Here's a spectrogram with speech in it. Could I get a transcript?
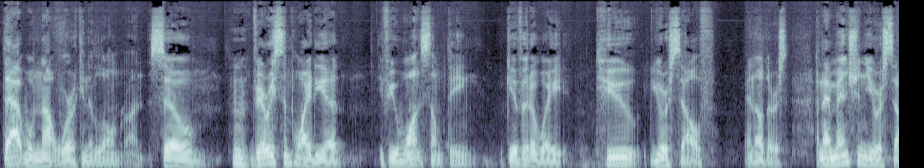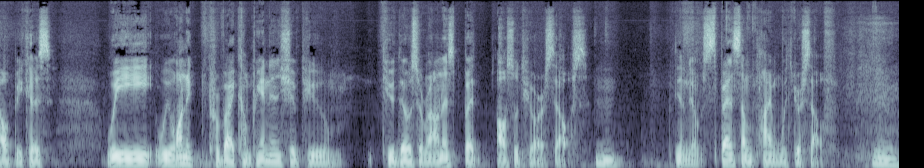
that will not work in the long run. So, hmm. very simple idea. If you want something, give it away to yourself and others. And I mention yourself because we we want to provide companionship to to those around us, but also to ourselves. Hmm. You know, spend some time with yourself. Mm.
